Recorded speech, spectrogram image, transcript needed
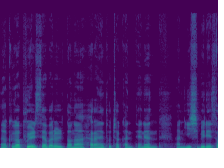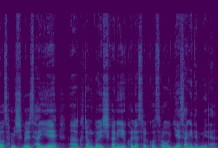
아, 그가 부엘사바를 떠나 하란에 도착한 때는 한 20일에서 30일 사이에 아, 그 정도의 시간이 걸렸을 것으로 예상이 됩니다.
